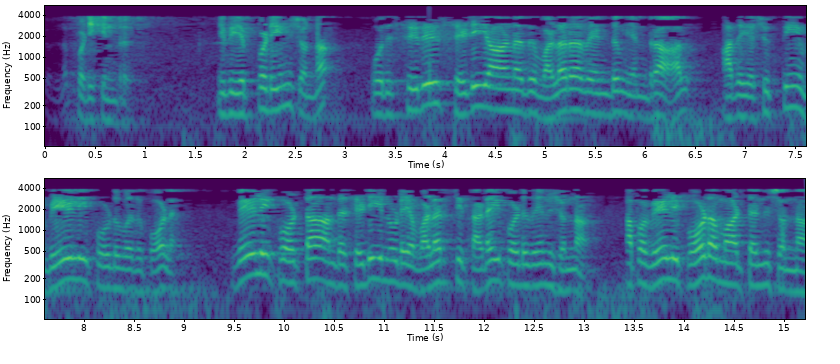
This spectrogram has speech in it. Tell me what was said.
சொல்லப்படுகின்றது. இது எப்படின்னு சொன்னா ஒரு சிறு செடியானது வளர வேண்டும் என்றால் அதைய சுத்தி வேலி போடுவது போல. வேலி போட்டா அந்த செடியினுடைய வளர்ச்சி தடைப்படுதுன்னு சொன்னா அப்ப வேலி போட மாட்டேன்னு சொன்னா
